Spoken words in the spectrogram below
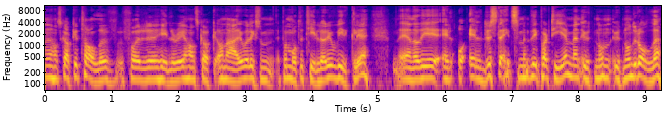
han, skal ikke tale for Hillary. Han, skal, han, er jo liksom På en måte tilhører jo virkelig en av de eldre statesmen i partiet, men uten noen, uten noen rolle.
